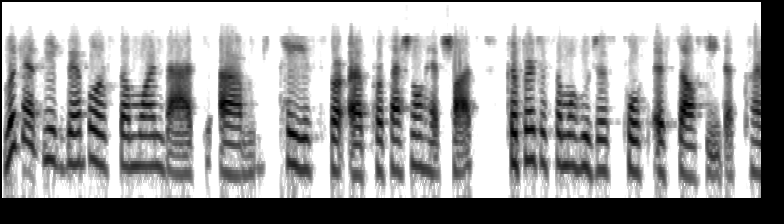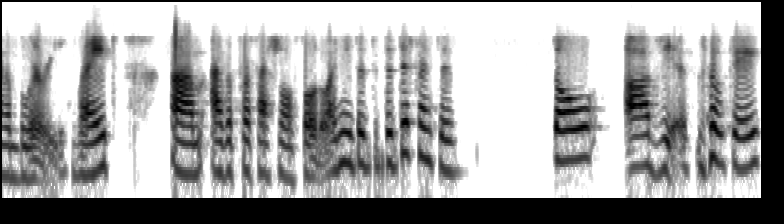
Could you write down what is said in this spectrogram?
look at the example of someone that um, pays for a professional headshot compared to someone who just posts a selfie that's kind of blurry, right? Um, as a professional photo. I mean, the the difference is so obvious. Okay.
